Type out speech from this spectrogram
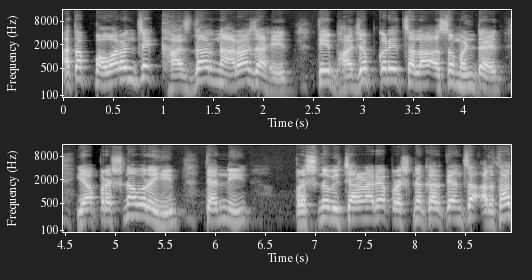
आता पवारांचे खासदार नाराज आहेत ते भाजपकडे चला असं म्हणतायत या प्रश्नावरही त्यांनी प्रश्न विचारणाऱ्या प्रश्नकर्त्यांचा अर्थात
